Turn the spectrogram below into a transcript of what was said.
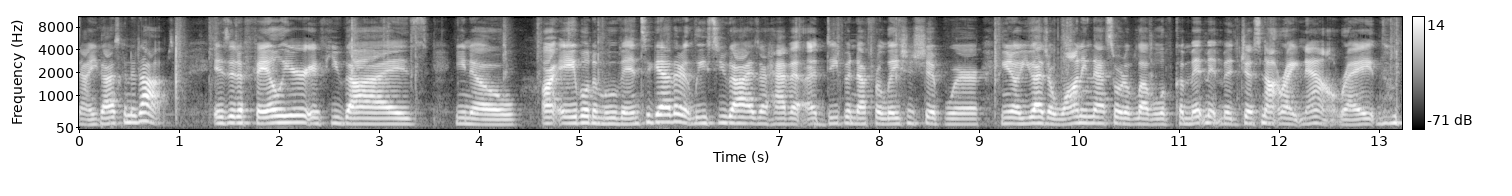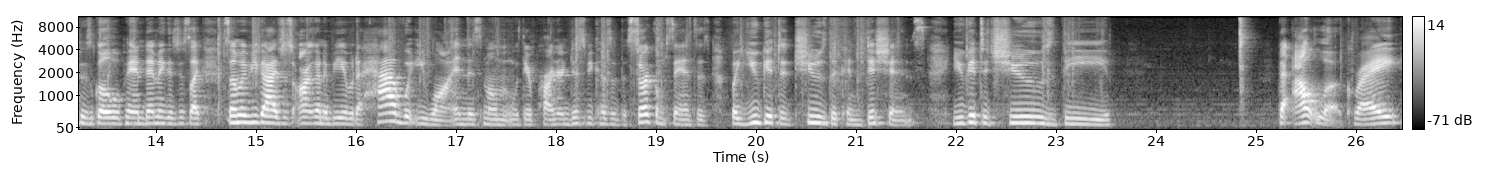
Now you guys can adopt. Is it a failure if you guys, you know, are able to move in together, at least you guys are have a, a, deep enough relationship where you know you guys are wanting that sort of level of commitment, but just not right now, right? This global pandemic, is just like some of you guys just aren't going to be able to have what you want in this moment with your partner just because of the circumstances. But you get to choose the conditions. You get to choose the the outlook, right?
